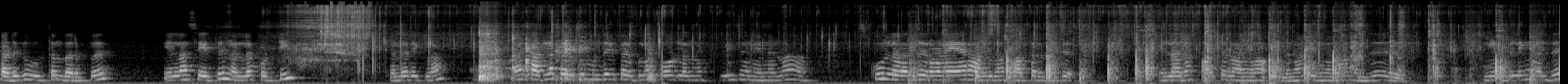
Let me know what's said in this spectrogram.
கடுகு உளுத்தம்பருப்பு எல்லாம் சேர்த்து நல்லா கொட்டி கிளறிக்கலாம். ஆனால் கடலைப்பருப்பு முந்திரி பருப்புலாம் போடலங்க. ரீசன் என்னென்னா ஸ்கூலில் வந்து ரொம்ப நேரம் ஆகுதான் சாப்பிட்றதுக்கு. எல்லோரும் சாப்பிட்றாங்களாம் அதனால் இவங்கெல்லாம் வந்து என் பிள்ளைங்க வந்து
